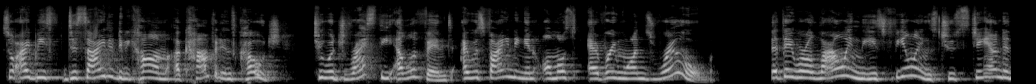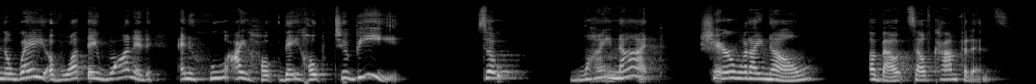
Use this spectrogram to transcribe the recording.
So I be- decided to become a confidence coach to address the elephant I was finding in almost everyone's room. That they were allowing these feelings to stand in the way of what they wanted and who I hope they hoped to be. So why not share what I know about self confidence?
